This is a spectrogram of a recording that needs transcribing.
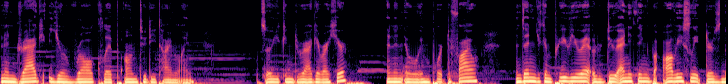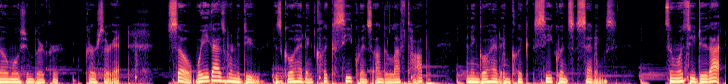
and then drag your raw clip onto the timeline. So you can drag it right here and then it will import the file and then you can preview it or do anything but obviously there's no motion blur cur cursor yet. So what you guys want to do is go ahead and click sequence on the left top and then go ahead and click sequence settings. So once you do that,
